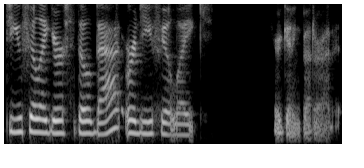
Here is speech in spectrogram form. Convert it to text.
Do you feel like you're still that, or do you feel like you're getting better at it?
